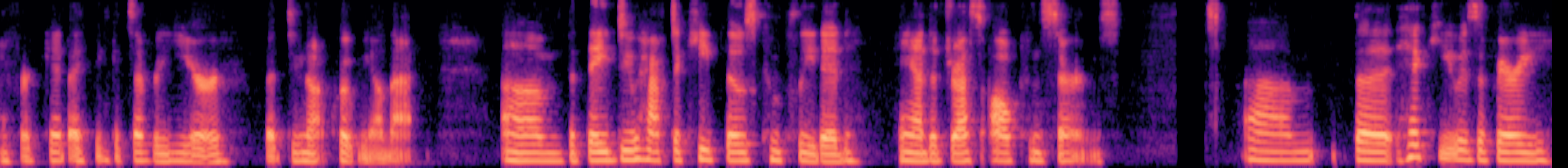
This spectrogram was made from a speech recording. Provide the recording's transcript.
I forget, I think it's every year, but do not quote me on that. Um, but they do have to keep those completed and address all concerns. Um, the HICU is a very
